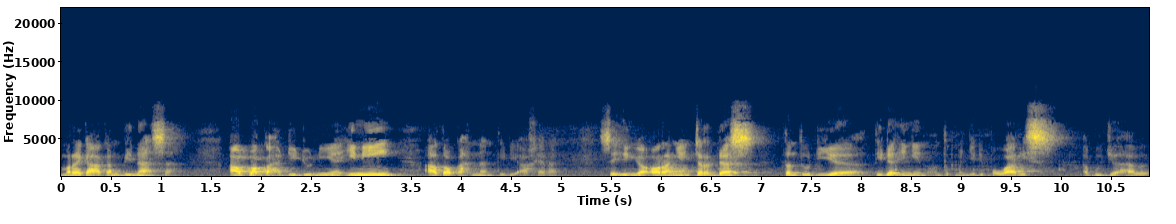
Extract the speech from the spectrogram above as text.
Mereka akan binasa. Apakah di dunia ini ataukah nanti di akhirat. Sehingga orang yang cerdas tentu dia tidak ingin untuk menjadi pewaris Abu Jahal.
